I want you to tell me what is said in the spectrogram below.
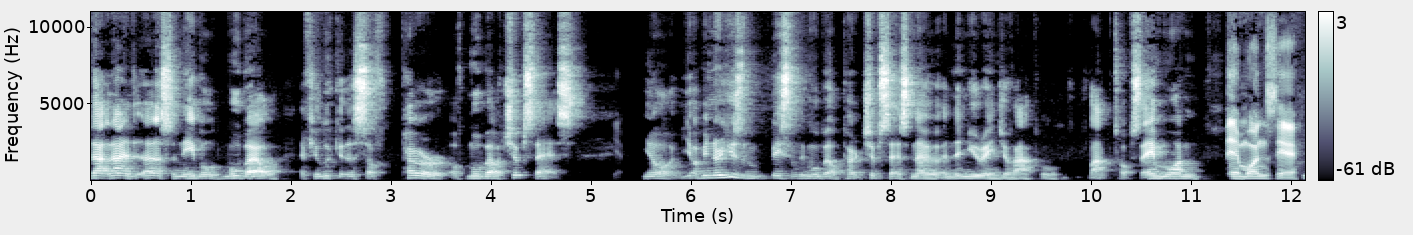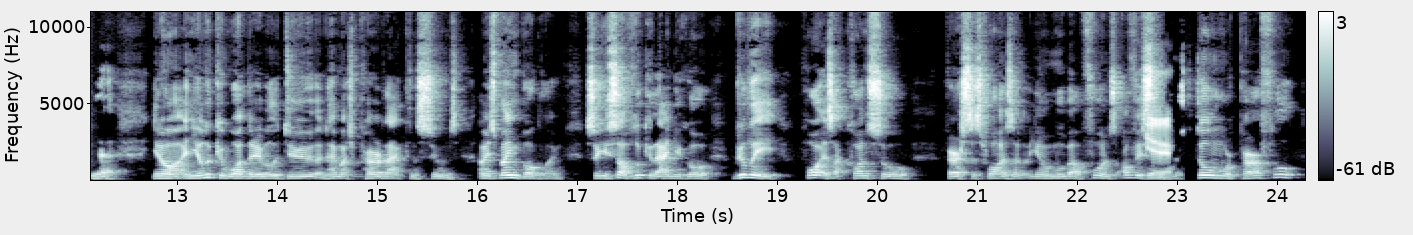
that, that that's enabled mobile. If you look at the sort of power of mobile chipsets, Yep. you know, you- I mean, they're using basically mobile chipsets now in the new range of Apple laptops. The M1 M1s, yeah, yeah, you know, and you look at what they're able to do and how much power that consumes. I mean, it's mind-boggling. So you sort of look at that and you go, really, what is a console versus what is a you know mobile phones? Obviously, Yeah. they're still more powerful,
